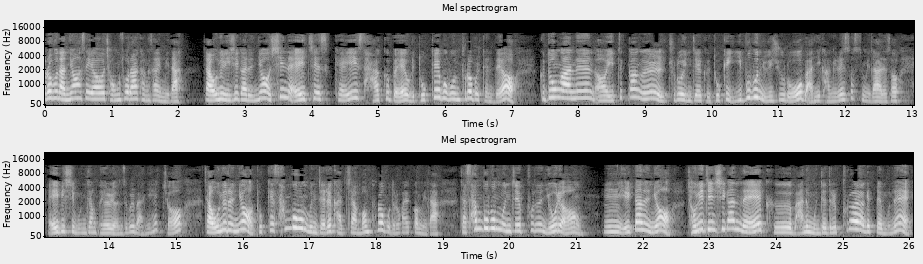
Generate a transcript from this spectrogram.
여러분 안녕하세요. 정소라 강사입니다. 자, 오늘 이 시간은요. 신 HSK 4급의 우리 독해 부분 풀어볼 텐데요. 그동안은 어, 이 특강을 주로 이제 그 독해 이 부분 위주로 많이 강의를 했었습니다. 그래서 ABC 문장 배열 연습을 많이 했죠. 자, 오늘은요. 독해 3부분 문제를 같이 한번 풀어보도록 할 겁니다. 자, 3부분 문제 푸는 요령. 음, 일단은요. 정해진 시간 내에 그 많은 문제들을 풀어야 하기 때문에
